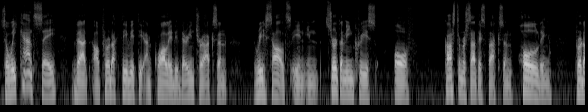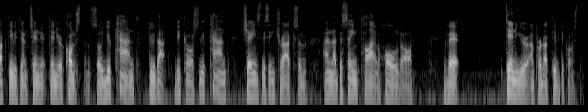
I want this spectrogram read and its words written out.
So we can't say that our productivity and quality, their interaction results in, in certain increase of customer satisfaction holding productivity and tenure, constant. So you can't do that because you can't change this interaction and at the same time hold uh, the tenure and productivity constant.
